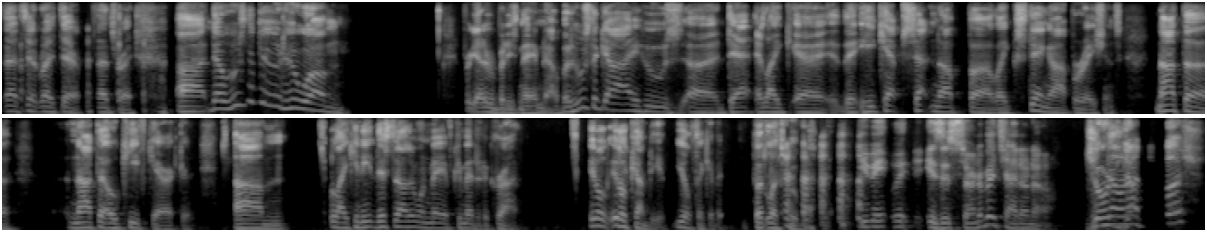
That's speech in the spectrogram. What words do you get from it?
That's it right there. That's right. Uh, no, who's the dude who um forget everybody's name now, but who's the guy who's uh, dad like uh, the, he kept setting up uh, like sting operations, not the not the O'Keefe character. Um, like he, this other one may have committed a crime. It'll it'll come to you. You'll think of it. But let's move on. you mean is this Cernovich? I don't know. George no, W. Bush.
